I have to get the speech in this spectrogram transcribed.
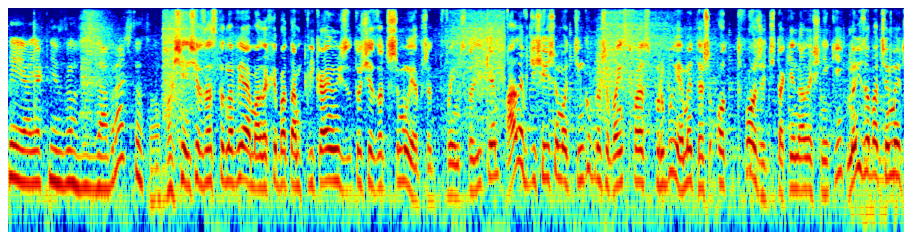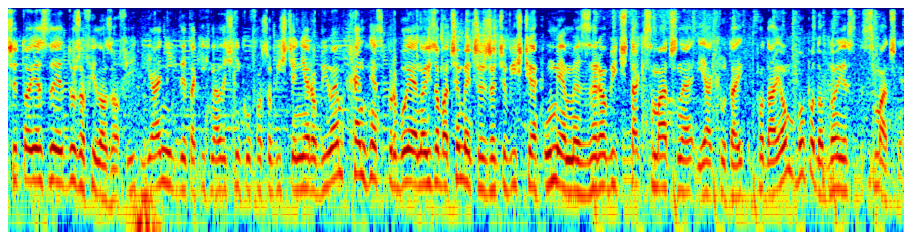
Ty, a jak nie zdążysz zabrać, to co? Właśnie się zastanawiałem, ale chyba tam klikają i że to się zatrzymuje przed Twoim stolikiem. Ale w dzisiejszym odcinku, proszę Państwa, spróbujemy też odtworzyć takie naleśniki. No i zobaczymy, czy to jest y, dużo filozofii. Ja nigdy takich naleśników osobiście nie robiłem. Chętnie spróbuję, no i zobaczymy, czy rzeczywiście umiem zrobić tak smaczne, jak tutaj podają, bo podobno jest smacznie.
